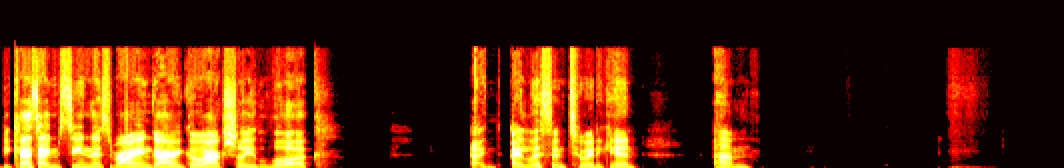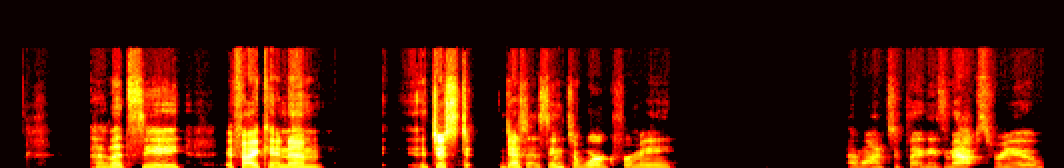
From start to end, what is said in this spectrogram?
because I'm seeing this Ryan guy go actually look, I I listened to it again. Um, uh, let's see if I can. Um, it just doesn't seem to work for me. I want to play these maps for you.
